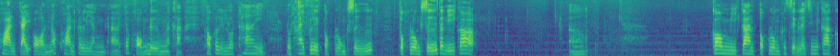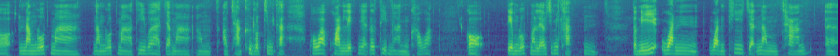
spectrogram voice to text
ควานใจอ่อนเนาะควานกระเลียงเจ้าของเดิมนะคะเขาก็เลยลดให้ลดให้ก็เลยตกลงซื้อ ตกลงซื้อตอนนี้ก็ ก็มีการตกลงกันเสร็จแล้วใช่ไหมคะก็นำรถมานำรถมาที่ว่าจะมาเอาเอาช้างขึ้นรถใช่ไหมคะเพราะว่าควานเล็กเนี่ยแล้วทีมงานของเขาอะก็เตรียมรถมาแล้วใช่ไหมคะอืมตอนนี้วันวันที่จะนำช้างเอ่อ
